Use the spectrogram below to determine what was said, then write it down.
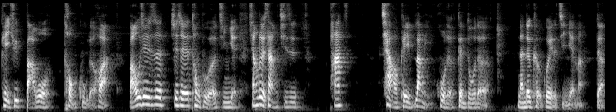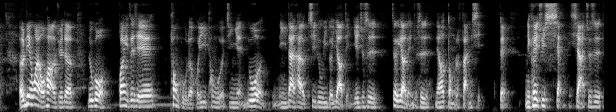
可以去把握痛苦的话，把握这些这些痛苦的经验，相对上其实它恰好可以让你获得更多的难得可贵的经验嘛。对啊，而另外的话，我觉得如果关于这些痛苦的回忆、痛苦的经验，如果你一旦还有记住一个要点，也就是这个要点就是你要懂得反省，对，你可以去想一下，就是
